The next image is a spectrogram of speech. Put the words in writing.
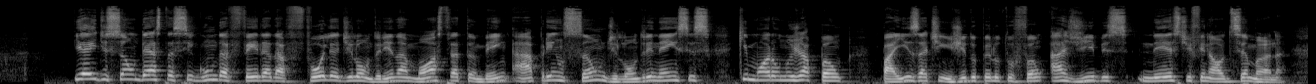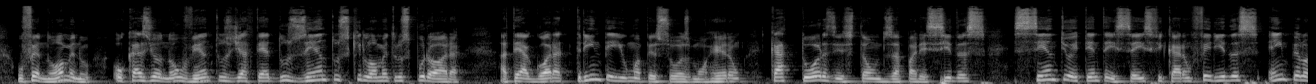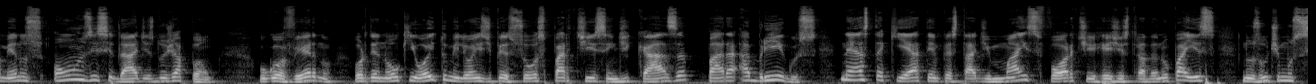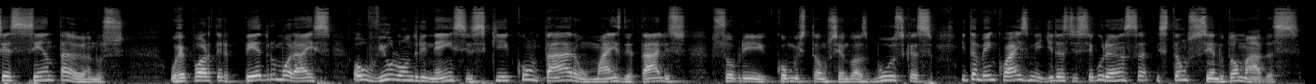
E a edição desta segunda-feira da Folha de Londrina mostra também a apreensão de londrinenses que moram no Japão, país atingido pelo tufão Agibis neste final de semana. O fenômeno ocasionou ventos de até 200 km por hora. Até agora, 31 pessoas morreram, 14 estão desaparecidas, 186 ficaram feridas em pelo menos 11 cidades do Japão o governo ordenou que 8 milhões de pessoas partissem de casa para abrigos, nesta que é a tempestade mais forte registrada no país nos últimos 60 anos. O repórter Pedro Moraes ouviu londrinenses que contaram mais detalhes sobre como estão sendo as buscas e também quais medidas de segurança estão sendo tomadas.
